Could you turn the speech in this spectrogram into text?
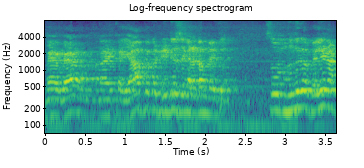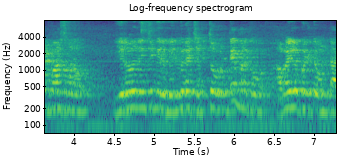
మన యొక్క యాప్ యొక్క డీటెయిల్స్ వెళ్ళడం లేదు. సో ముందుగా వెళ్ళిన అడ్వాన్స్ మనం ఈ రోజు నుంచి మీరు విరివిగా చెప్తూ ఉంటే మనకు అవైలబిలిటీ ఉంటారు.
